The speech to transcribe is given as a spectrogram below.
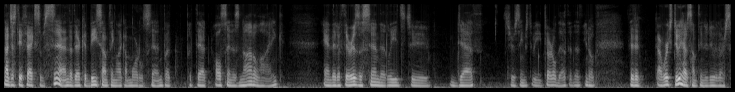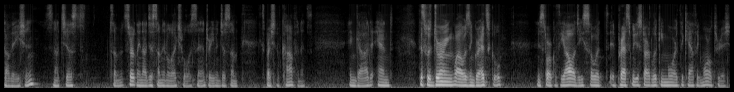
not just the effects of sin, that there could be something like a mortal sin, but, but that all sin is not alike. And that if there is a sin that leads to death, sure seems to be eternal death, and that, you know, that it, our works do have something to do with our salvation. It's not just some, certainly not just some intellectual assent or even just some expression of confidence in God. And this was during while I was in grad school in historical theology, so it, it pressed me to start looking more at the Catholic moral tradition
